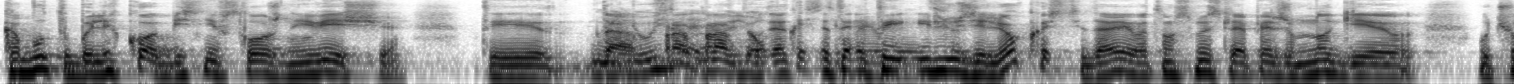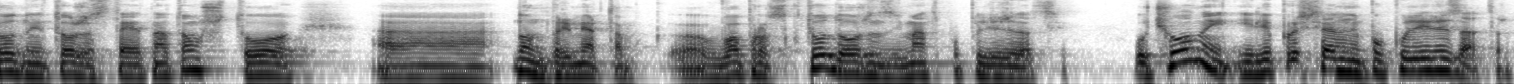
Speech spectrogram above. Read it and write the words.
как будто бы легко объяснив сложные вещи, ты... да, иллюзия пра- правда, это, легкости это- это появляется. иллюзия легкости, да, и в этом смысле, опять же, многие ученые тоже стоят на том, что, э, ну, например, там э, вопрос, кто должен заниматься популяризацией? Ученый или профессиональный популяризатор?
